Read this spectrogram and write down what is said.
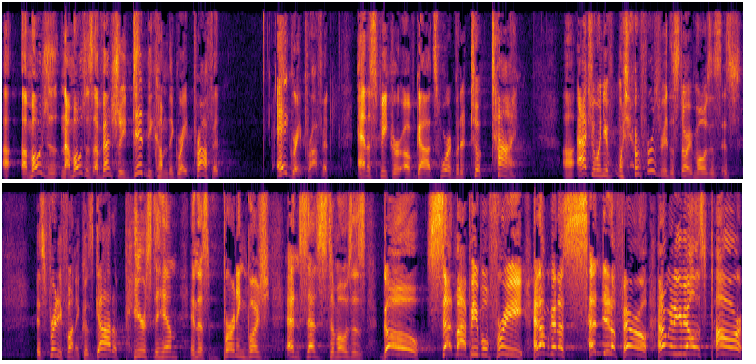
Uh, uh, Moses, now, Moses eventually did become the great prophet, a great prophet, and a speaker of God's word, but it took time. Uh, actually, when you, when you first read the story of Moses, it's, it's pretty funny because God appears to him in this burning bush and says to Moses, Go, set my people free, and I'm going to send you to Pharaoh, and I'm going to give you all this power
